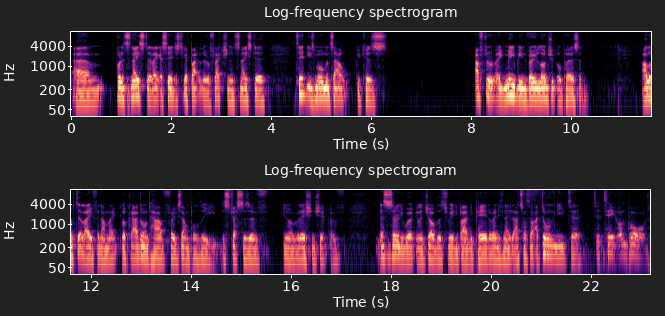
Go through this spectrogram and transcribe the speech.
Um, but it's nice to, like I say, just to get back to the reflection. It's nice to take these moments out because after like me being a very logical person, I looked at life and I'm like, look, I don't have, for example, the the stresses of you know relationship of necessarily working a job that's really badly paid or anything like that. So I thought I don't need to to take on board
